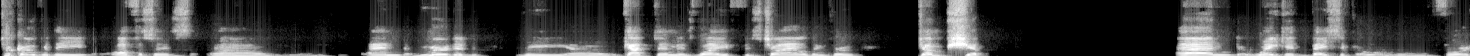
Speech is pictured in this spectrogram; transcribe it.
took over the officers, uh, and murdered the uh, captain, his wife, his child, and crew, jumped ship and waited basic for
